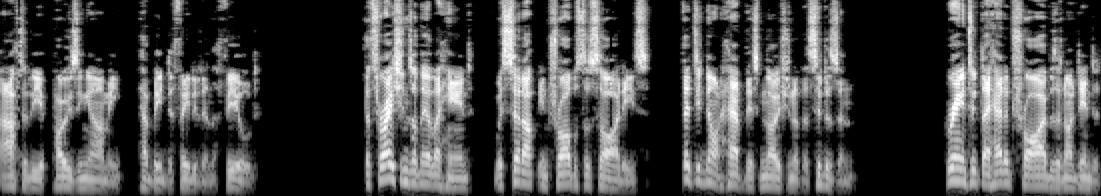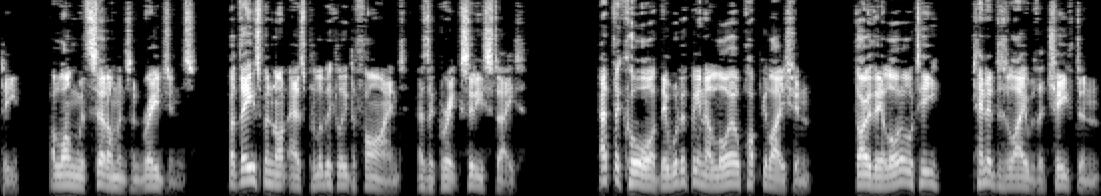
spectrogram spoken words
after the opposing army had been defeated in the field. The Thracians, on the other hand, were set up in tribal societies that did not have this notion of the citizen. Granted, they had a tribe as an identity, along with settlements and regions, but these were not as politically defined as a Greek city state. At the core, there would have been a loyal population, though their loyalty tended to lay with a chieftain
